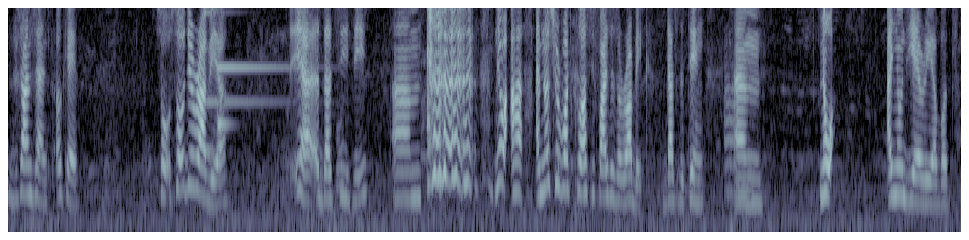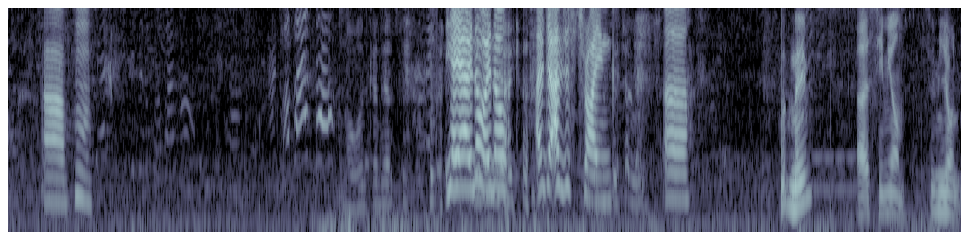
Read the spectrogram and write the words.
the challenge ends. Okay. So Saudi Arabia. Yeah, that's easy. Um, no, I, I'm not sure what classifies as Arabic. That's the thing. Um, no, I know the area, but uh, hmm. No one can help. Yeah, yeah, I know, I know. I I'm, ju- I'm just trying. It's. Uh, Name? Uh, Simeon. Simeon.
